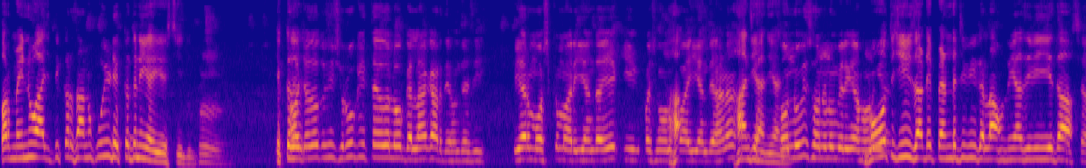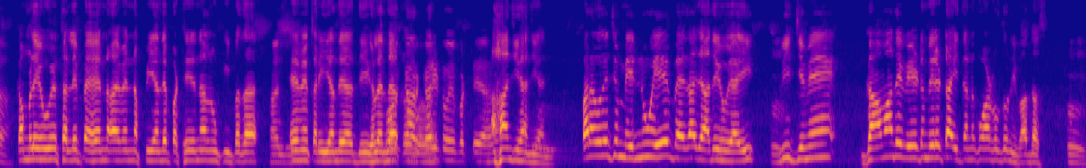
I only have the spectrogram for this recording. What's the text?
ਪਰ ਮੈਨੂੰ ਅੱਜ ਤੱਕ ਸਾਨੂੰ ਕੋਈ ਦਿੱਕਤ ਨਹੀਂ ਆਈ ਇਸ ਚੀਜ਼ ਦੀ। ਹੂੰ। ਇੱਕ ਜਦੋਂ ਤੁਸੀਂ ਸ਼ੁਰੂ ਕੀਤਾ ਉਦੋਂ ਲੋਕ ਗੱਲਾਂ ਕਰਦੇ ਹੁੰਦੇ ਸੀ। ਵੀ ਯਾਰ ਮੁਸ਼ਕ ਮਾਰੀ ਜਾਂਦਾ ਇਹ ਕੀ ਪਸ਼ੂਆਂ ਨੂੰ ਪਾਈ ਜਾਂਦੇ ਹਨਾ? ਹਾਂਜੀ ਹਾਂਜੀ ਹਾਂਜੀ। ਤੁਹਾਨੂੰ ਵੀ ਸੁਣਨ ਨੂੰ ਮਿਲੀਆਂ ਹੁਣ ਬਹੁਤ ਜੀ ਸਾਡੇ ਪਿੰਡ 'ਚ ਵੀ ਗੱਲਾਂ ਹੁੰਦੀਆਂ ਸੀ ਵੀ ਇਹ ਤਾਂ ਅੱਛਾ। ਕਮਲੇ ਹੋਏ ਥੱਲੇ ਪੈਸੇ ਐਵੇਂ ਨੱਪੀ ਜਾਂਦੇ ਪੱਠੇ ਇਹਨਾਂ ਨੂੰ ਕੀ ਪਤਾ ਐਵੇਂ ਕਰੀ ਜਾਂਦੇ ਆ ਦੇਖ ਲੈਂਦਾ। ਘਰ ਘਰ ਹੀ ਟੋਏ ਪੱਟੇ ਆ। ਹਾਂਜੀ ਹਾਂਜੀ ਹਾਂਜੀ। ਪਰ ਉਹਦੇ 'ਚ ਮੈਨੂੰ ਇਹ ਫਾਇਦਾ ਜ਼ਿਆਦਾ ਹੋਇਆ ਜੀ ਵੀ ਜਿਵੇਂ ਗਾਵਾਂ ਦੇ weight ਮੇਰੇ 2.5 3 ਕੁਆਂਟਲ ਤੋਂ ਨਹੀਂ ਵੱਧਦਾ ਸੀ। ਹੂੰ।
